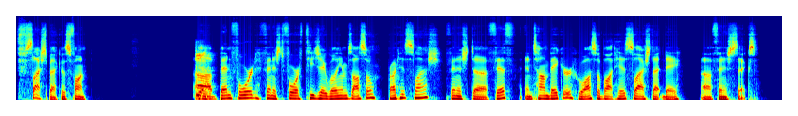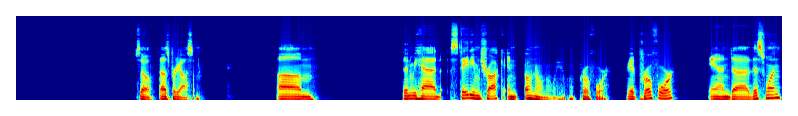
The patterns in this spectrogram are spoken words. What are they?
slash spec. It was fun. Yeah. Uh, ben Ford finished fourth. TJ Williams also brought his slash, finished uh, fifth, and Tom Baker, who also bought his slash that day, uh, finished sixth. So that was pretty awesome. Um, then we had Stadium Truck and oh no no Pro Four. We had Pro Four, and uh, this one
